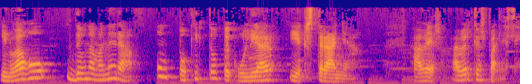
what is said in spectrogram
Y lo hago de una manera un poquito peculiar y extraña. A ver, a ver qué os parece.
